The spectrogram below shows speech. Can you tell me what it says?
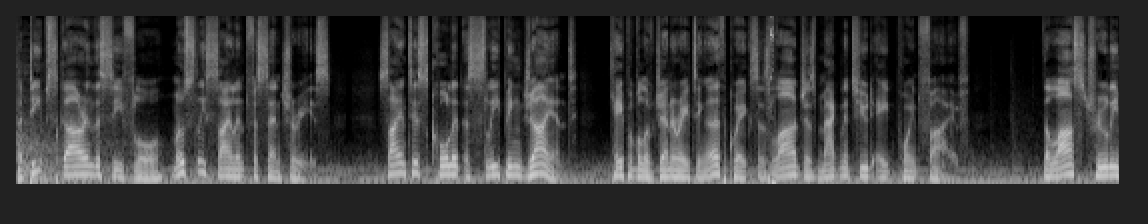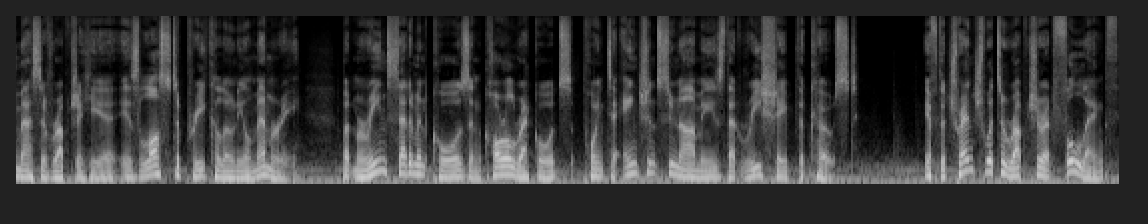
a deep scar in the seafloor, mostly silent for centuries. Scientists call it a sleeping giant, capable of generating earthquakes as large as magnitude 8.5. The last truly massive rupture here is lost to pre-colonial memory, but marine sediment cores and coral records point to ancient tsunamis that reshaped the coast. If the trench were to rupture at full length,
